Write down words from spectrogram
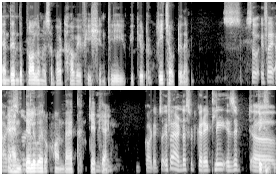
and then the problem is about how efficiently we could reach out to them So if I and deliver on that KPI. Mhm. got it. So if I understood correctly, is it uh,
